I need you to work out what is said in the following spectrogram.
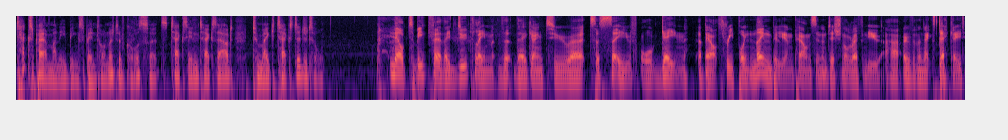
taxpayer money being spent on it, of course. So it's tax in, tax out to make tax digital. Now, to be fair, they do claim that they're going to uh, to save or gain about 3.9 billion pounds in additional revenue uh, over the next decade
